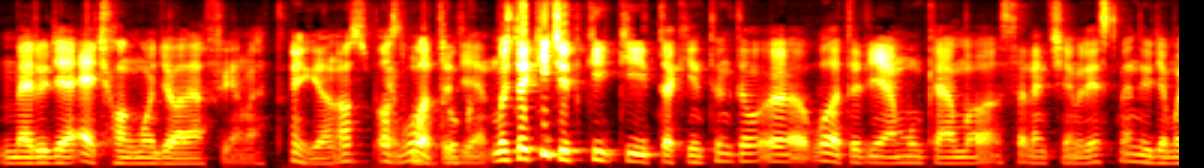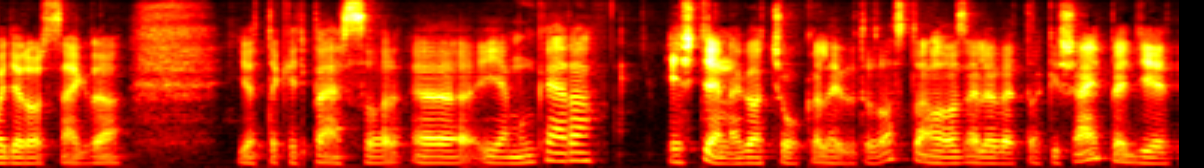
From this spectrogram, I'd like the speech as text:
mert ugye egy hang mondja alá a filmet. Igen, azt, azt volt egy ilyen. Most egy kicsit kitekintünk, ki de volt egy ilyen munkámmal szerencsém részt venni, ugye Magyarországra jöttek egy párszor uh, ilyen munkára, és tényleg a csóka leült az asztalhoz, elővette a kis iPadjét,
